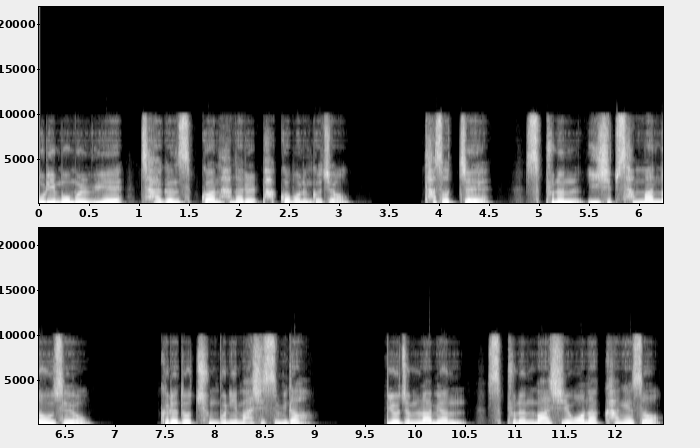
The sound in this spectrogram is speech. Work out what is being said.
우리 몸을 위해 작은 습관 하나를 바꿔보는 거죠. 다섯째, 스프는 23만 넣으세요. 그래도 충분히 맛있습니다. 요즘 라면 스프는 맛이 워낙 강해서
